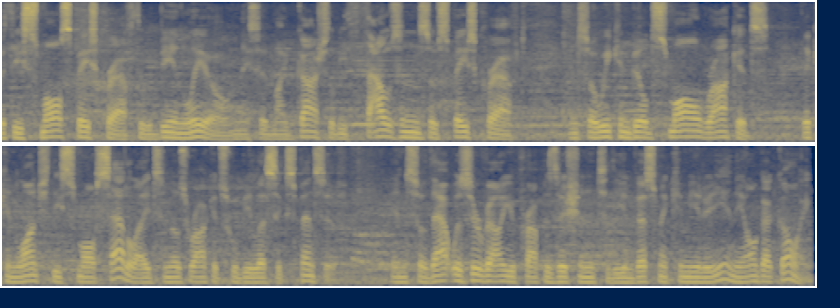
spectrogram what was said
with these small spacecraft that would be in LEO. And they said, my gosh, there'll be thousands of spacecraft. And so we can build small rockets that can launch these small satellites, and those rockets will be less expensive. And so that was their value proposition to the investment community, and they all got going.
